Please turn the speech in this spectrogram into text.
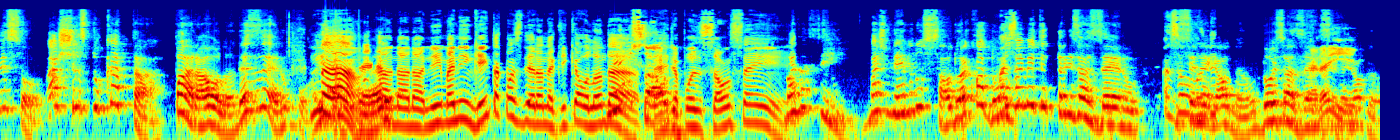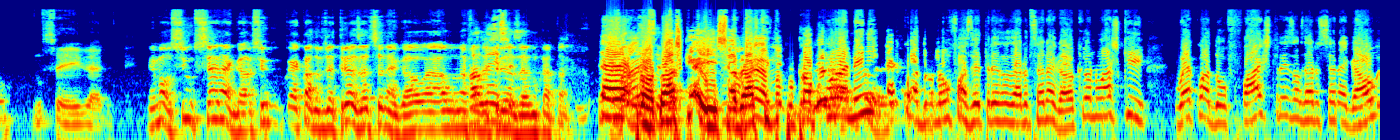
Pessoal, a chance do Catar parar a Holanda é zero, pô. Não, é zero. não, não, não, mas ninguém tá considerando aqui que a Holanda perde a posição sem. Mas assim, mas mesmo no saldo, o Equador mas... não vai meter 3x0 mas no Senegal, não. 2x0 no Senegal, não. Não sei, velho. Irmão, se o Senegal, se o Equador fizer 3x0 do Senegal, a Holanda vai fazer 3x0 no Catar. É, pronto, eu acho que é isso, sabe? Eu acho que tipo, o problema não é nem Equador não fazer 3x0 do Senegal, porque eu não acho que o Equador faz 3x0 do Senegal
